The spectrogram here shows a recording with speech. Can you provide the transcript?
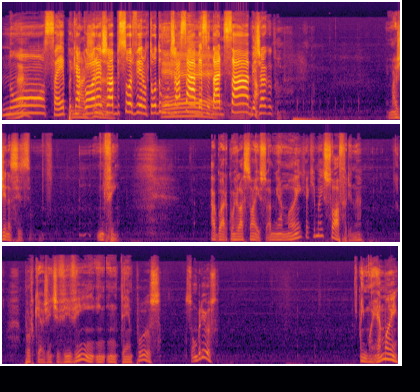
Nossa, é porque agora Imagina. já absorveram, todo mundo já É, sabe, a cidade sabe, não. já Imagina se. Enfim. Agora, com relação a isso, a minha mãe que é que mais sofre, né? Porque a gente vive em, em- em tempos sombrios. E mãe é mãe.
